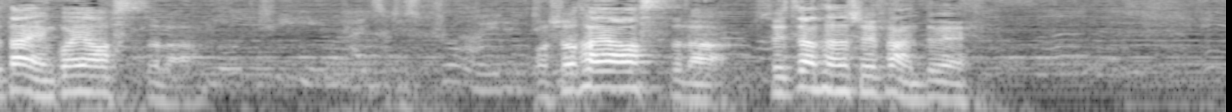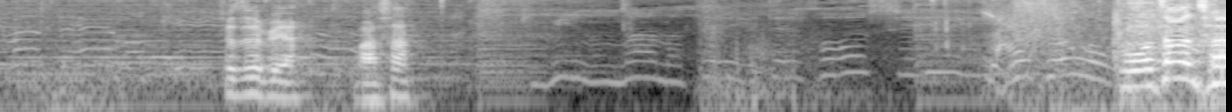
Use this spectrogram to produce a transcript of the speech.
这大眼怪要死了。我说他要死了，谁赞成谁反对？就这边，马上。我赞成。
